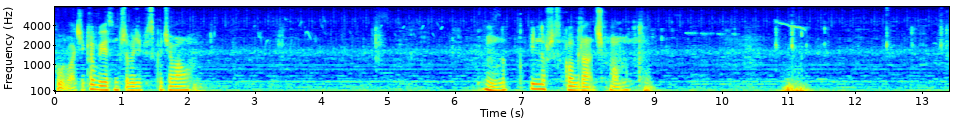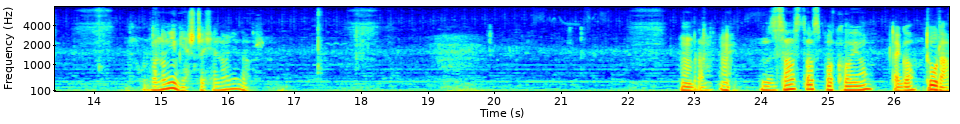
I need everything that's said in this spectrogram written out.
Kurwa, ciekawy jestem, czy będzie wszystko działało. No powinno wszystko grać. Moment. Kurwa, no nie mieszczę się, no niedobrze. Dobra. Mm. Został w spokoju tego tura.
